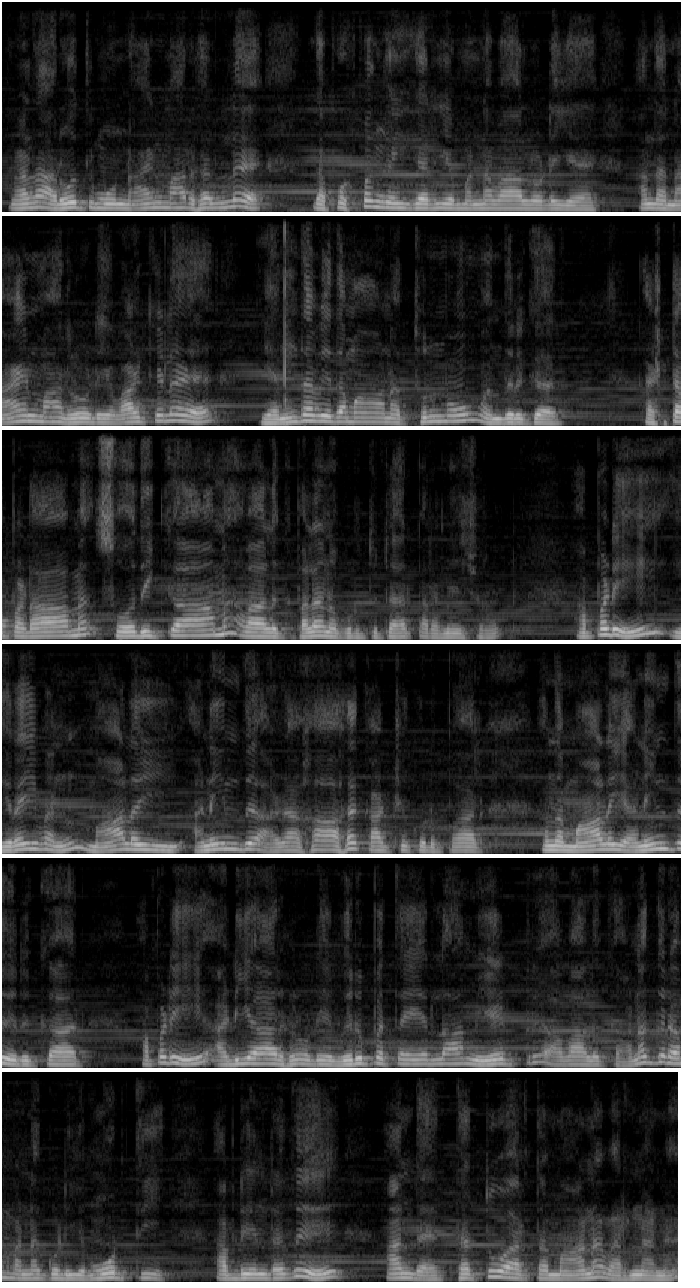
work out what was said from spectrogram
அதனால தான் அறுபத்தி மூணு நாயன்மார்களில் இந்த புஷ்பங்கைகரிய மன்னவாளுடைய அந்த நாயன்மார்களுடைய வாழ்க்கையில் எந்த விதமான துன்பமும் வந்திருக்காது. கஷ்டப்படாமல் சோதிக்காமல் அவளுக்கு பலனை கொடுத்துட்டார் பரமேஸ்வரன். அப்படி இறைவன் மாலை அணிந்து அழகாக காட்சி கொடுப்பார். அந்த மாலை அணிந்து இருக்கார். அப்படி அடியார்களுடைய விருப்பத்தை எல்லாம் ஏற்று அவளுக்கு அனுகிரகம் பண்ணக்கூடிய மூர்த்தி அப்படின்றது அந்த தத்துவார்த்தமான வர்ணனை.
